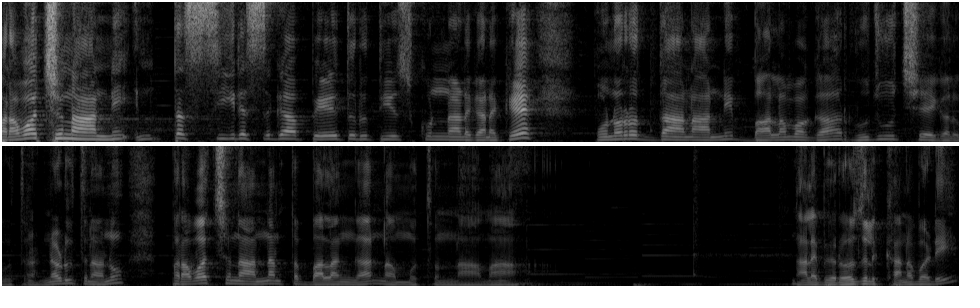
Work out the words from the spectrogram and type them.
ప్రవచనాన్ని ఇంత సీరియస్గా పేతురు తీసుకున్నాడు గనకే పునరుద్ధానాన్ని బలముగా రుజువు చేయగలుగుతున్నాడు. అడుగుతున్నాను ప్రవచనాన్ని అంత బలంగా నమ్ముతున్నామా? నలభై రోజులు కనబడి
